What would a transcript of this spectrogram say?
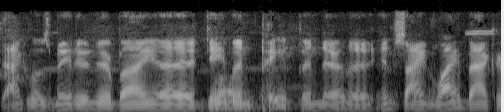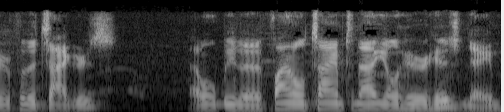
Tackle was made in there by uh, Damon Pape in there, the inside linebacker for the Tigers. That will be the final time tonight you'll hear his name.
